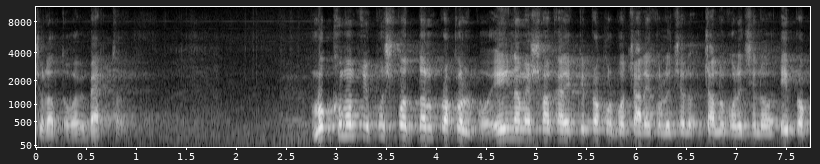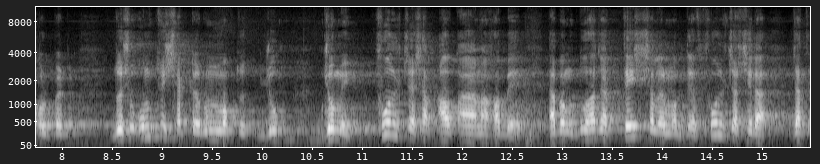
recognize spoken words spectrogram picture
চূড়ান্তভাবে ব্যর্থ। মুখ্যমন্ত্রী পুষ্পোদ্যান প্রকল্প, এই নামে সরকার একটি প্রকল্প চালু করেছিল চালু করেছিল। এই প্রকল্পের দুশো উনত্রিশ হেক্টর উন্মুক্ত জমি ফুল চাষের আওতায় আনা হবে এবং দু হাজার তেইশ সালের মধ্যে ফুল চাষিরা যাতে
